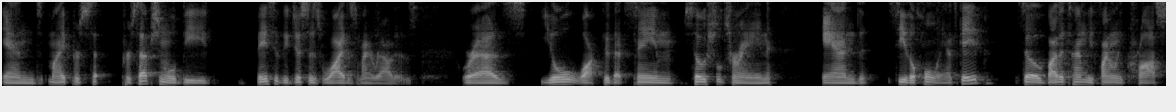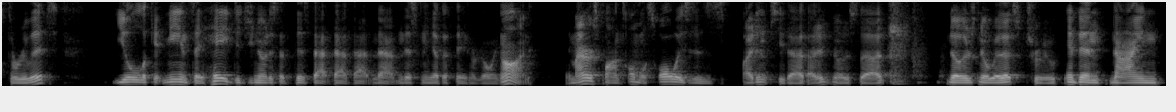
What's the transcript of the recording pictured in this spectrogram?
And my perce- perception will be basically just as wide as my route is. Whereas you'll walk through that same social terrain and see the whole landscape. So by the time we finally cross through it, you'll look at me and say, Hey, did you notice that this, that, that, that, and that, and this and the other thing are going on? And my response almost always is, I didn't see that. I didn't notice that. No, there's no way that's true. And then nine,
